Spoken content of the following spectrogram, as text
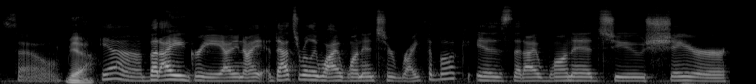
So yeah yeah, but I agree. I mean, I that's really why I wanted to write the book is that I wanted to share,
